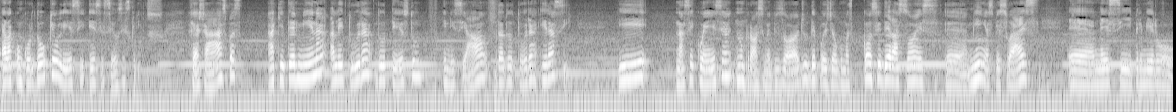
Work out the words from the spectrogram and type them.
Ela concordou que eu lesse esses seus escritos. Fecha aspas, Aqui termina a leitura do texto inicial da doutora Iraci. E na sequência, num próximo episódio, depois de algumas considerações é, minhas pessoais, é, nesse primeiro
